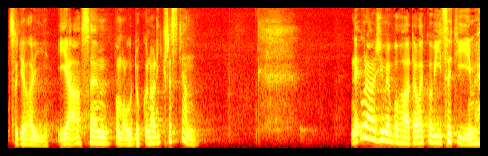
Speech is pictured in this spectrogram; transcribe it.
co dělají. Já jsem pomalu dokonalý křesťan. Neurážíme Boha daleko více tím,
